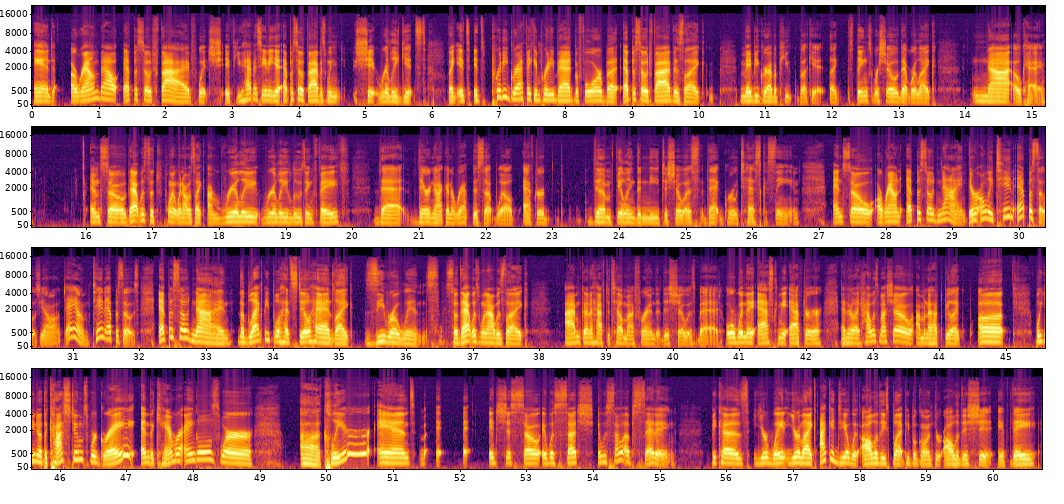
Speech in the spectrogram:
And around about episode five, which if you haven't seen it yet, episode five is when shit really gets like it's it's pretty graphic and pretty bad before, but episode five is like maybe grab a puke bucket. Like things were showed that were like not okay. And so that was the point when I was like, I'm really, really losing faith that they're not going to wrap this up well after them feeling the need to show us that grotesque scene. And so around episode nine, there are only 10 episodes, y'all. Damn, 10 episodes. Episode nine, the black people had still had like zero wins. So that was when I was like, I'm going to have to tell my friend that this show is bad. Or when they ask me after and they're like, How was my show? I'm going to have to be like, Uh, well, you know, the costumes were great and the camera angles were uh, clear, and it, it's just so it was such it was so upsetting because you're wait you're like I could deal with all of these black people going through all of this shit if they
